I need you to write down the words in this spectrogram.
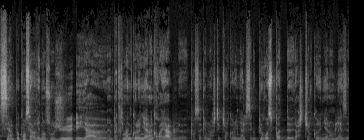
s'est un peu conservée dans son jus et il y a un patrimoine colonial incroyable. Pour qui aiment l'architecture coloniale, c'est le plus gros spot d'architecture coloniale anglaise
